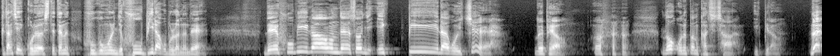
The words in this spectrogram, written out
그 당시 고려했을 때는 후궁을 이제 후비라고 불렀는데 내 후비 가운데서 이제 익비라고 있지? 네, 배야. 어, 너 오늘 밤 같이 자, 익비랑. 네?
